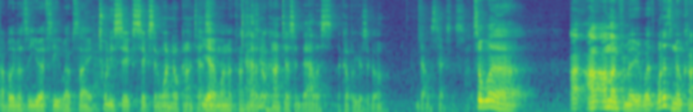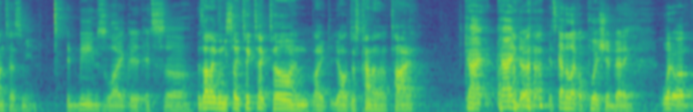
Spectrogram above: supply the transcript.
I believe it's a UFC website. 26, six, and one no contest. Yeah, one no contest. I had a no contest in Dallas a couple years ago, Dallas, Texas. So, what, uh, I, I- I'm unfamiliar with, what does no contest mean? It means like it, it's uh, Is that like when you play tic tac toe and like y'all just kind of tied? Kind, kinda. it's kind of like a push in betting. What uh,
